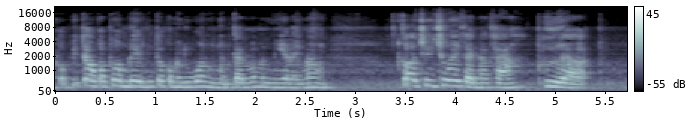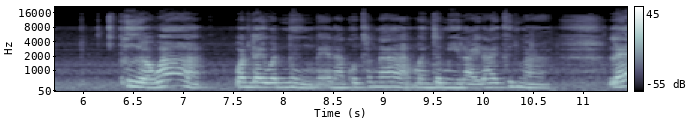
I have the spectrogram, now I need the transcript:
ก็พี่เจ้ก็เพิ่มเล่นพี่เจ้ก็ไม่รู้ว่าเหมือนกันว่ามันมีอะไรมั่ง ก็ช่วยๆกันนะคะเผื่อเผื่อว่าวันใดวันหนึ่งในอนาคตข้างหน้ามันจะมีรายได้ขึ้นมา และ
